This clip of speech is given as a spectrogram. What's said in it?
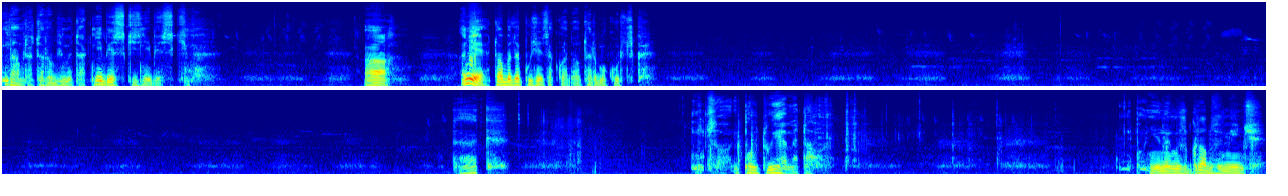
Dobra, to robimy tak, niebieski z niebieskim. A, a nie, to będę później zakładał termokurczkę. Tak. I co? I poltujemy to. Powinienem już grot wymienić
